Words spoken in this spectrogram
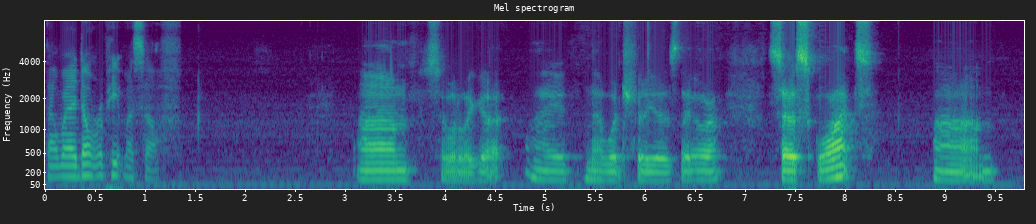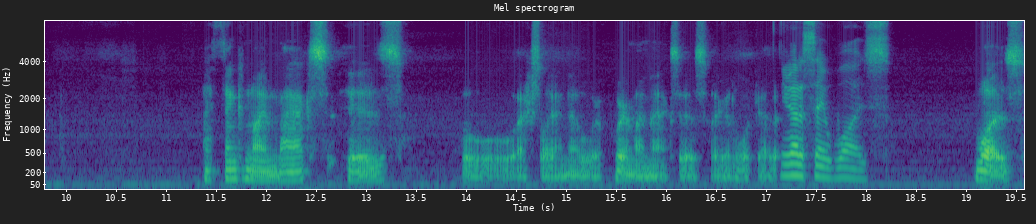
That way, I don't repeat myself. Um, so what do we got? I know which videos they are. So squat. Um, I think my max is. Oh, actually, I know where, where my max is. I gotta look at it. You gotta say was. Was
